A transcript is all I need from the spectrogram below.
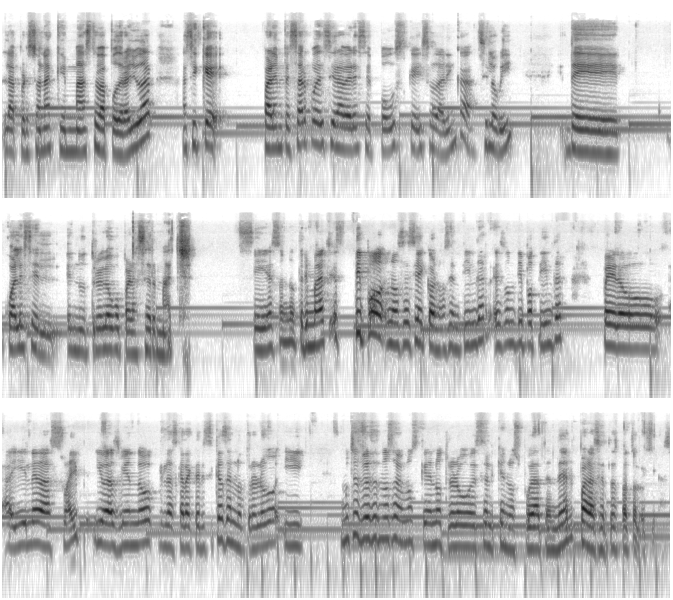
la persona que más te va a poder ayudar. Así que, para empezar, puedes ir a ver ese post que hizo Darinka, si lo vi, de cuál es el, el nutriólogo para hacer match. Sí, es un Nutrimatch. Es tipo, no sé si conocen Tinder, es un tipo Tinder, pero ahí le das swipe y vas viendo las características del nutriólogo y muchas veces no sabemos qué nutriólogo es el que nos puede atender para ciertas patologías.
